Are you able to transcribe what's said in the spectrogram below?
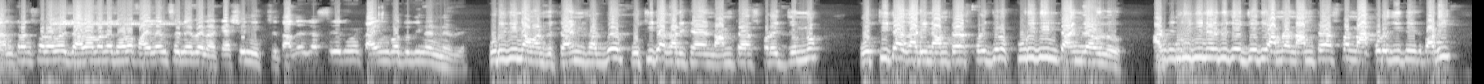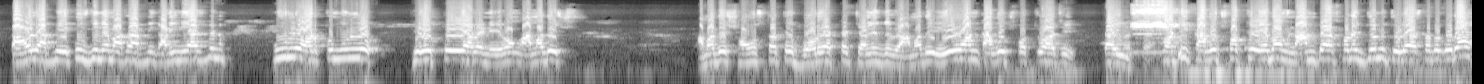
নাম ট্রান্সফার হবে যারা মানে ধরো ফাইন্যান্সে নেবে না ক্যাশে নিচ্ছে তাদের কাছ থেকে তুমি টাইম কত দিনের নেবে? কুড়ি দিন আমাদের টাইম থাকবে প্রতিটা গাড়ি নাম ট্রান্সফারের জন্য প্রতিটা গাড়ি নাম ট্রান্সফারের জন্য কুড়ি দিন টাইম লাগল আর কুড়ি কুড়ি দিনের ভিতর যদি আমরা নাম ট্রান্সফার না করে দিতে পারি তাহলে আপনি একুশ দিনের মাথায় আপনি গাড়ি নিয়ে আসবেন ফুল অর্থমূল্য ফেরত পেয়ে যাবেন এবং আমাদের আমাদের সংস্থাতে বড় একটা চ্যালেঞ্জ হবে। আমাদের এ ওয়ান কাগজপত্র আছে তাই সঠিক কাগজপত্র এবং নাম ট্রান্সফারের জন্য চলে আসতে হবে কোথায়?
